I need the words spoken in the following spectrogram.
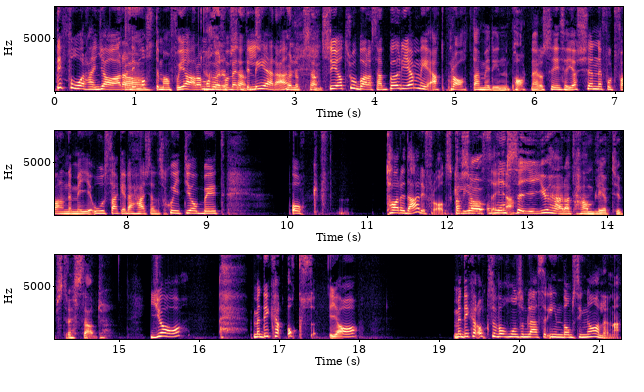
Det får han göra. Ja. Det måste man få göra. Man måste få 100%. ventilera. 100%. Så jag tror bara så här, börja med att prata med din partner och säga så här, jag känner fortfarande mig osäker. Det här känns skitjobbigt. Och ta det därifrån skulle jag Alltså, säga. hon säger ju här att han blev typ stressad. Ja, men det kan också... Ja. Men det kan också vara hon som läser in de signalerna.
